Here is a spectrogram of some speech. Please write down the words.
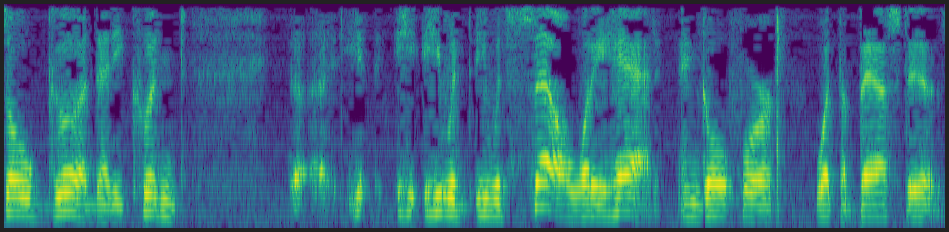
so good that he couldn't. Uh, he, he would he would sell what he had and go for what the best is.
